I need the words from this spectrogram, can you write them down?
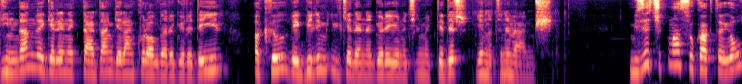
dinden ve geleneklerden gelen kurallara göre değil, akıl ve bilim ilkelerine göre yönetilmektedir yanıtını vermiş. Bize çıkmaz sokakta yol,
